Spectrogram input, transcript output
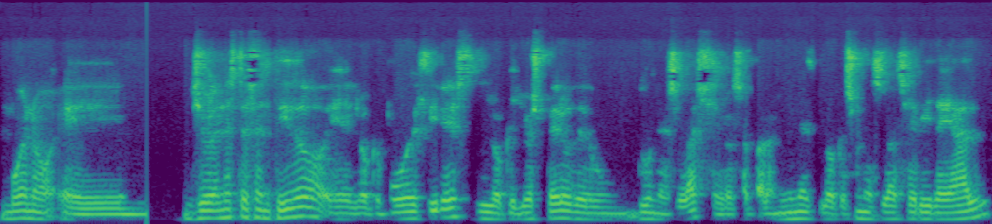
Bueno, eh, yo en este sentido eh, lo que puedo decir es lo que yo espero de un, de un slasher. O sea, para mí lo que es un slasher ideal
